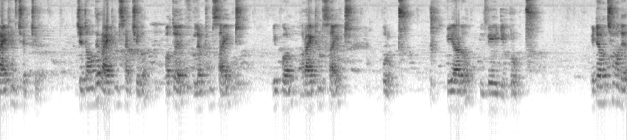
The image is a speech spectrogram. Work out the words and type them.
রাইট হ্যান্ড সেট ছিল। যেটা আমাদের রাইট হ্যান্ড সাইড ছিল, অতএব left hand side equal right hand side proved P R O B D proved এটা হচ্ছে আমাদের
